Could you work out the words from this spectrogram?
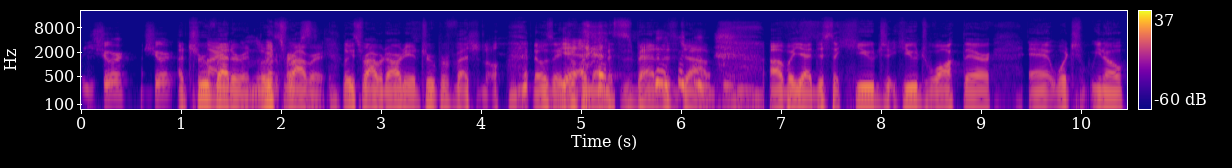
you sure? Sure. A true All veteran, right, Luis Robert. Luis Robert, already a true professional, knows Angel yeah. Hernandez is bad at his job. Uh, but yeah, just a huge, huge walk there, uh, which, you know,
